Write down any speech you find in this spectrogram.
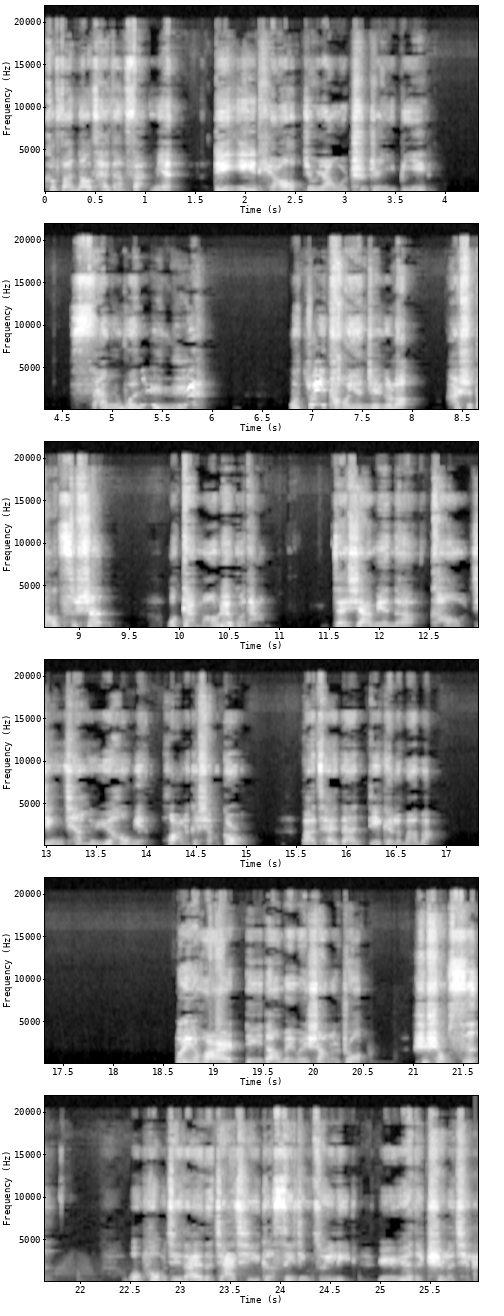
可翻到菜单反面，第一条就让我嗤之以鼻：三文鱼。我最讨厌这个了，还是道刺身。我赶忙略过它，在下面的烤金枪鱼后面画了个小勾。把菜单递给了妈妈。不一会儿，第一道美味上了桌，是寿司。我迫不及待地夹起一个塞进嘴里，愉悦地吃了起来。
